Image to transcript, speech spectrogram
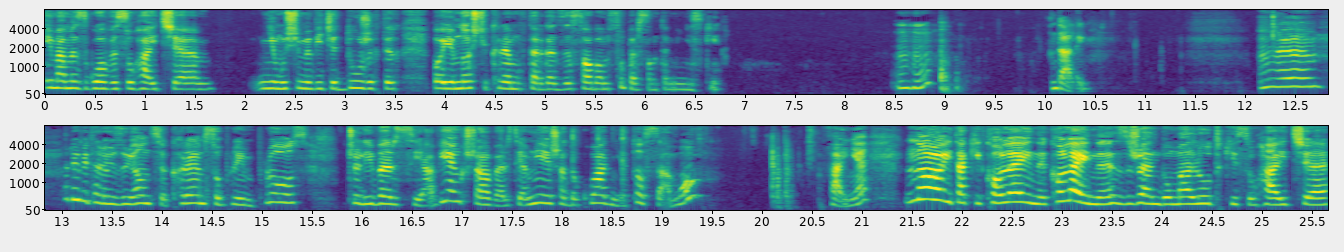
i mamy z głowy, słuchajcie, nie musimy, wiecie, dużych tych pojemności kremów targać ze sobą. Super są te miniski. Mhm. Dalej. Rewitalizujący krem Supreme Plus, czyli wersja większa, wersja mniejsza, dokładnie to samo. Fajnie. No i taki kolejny, kolejny z rzędu malutki, słuchajcie,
